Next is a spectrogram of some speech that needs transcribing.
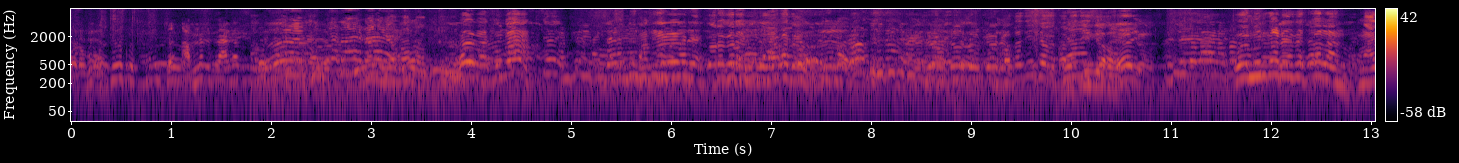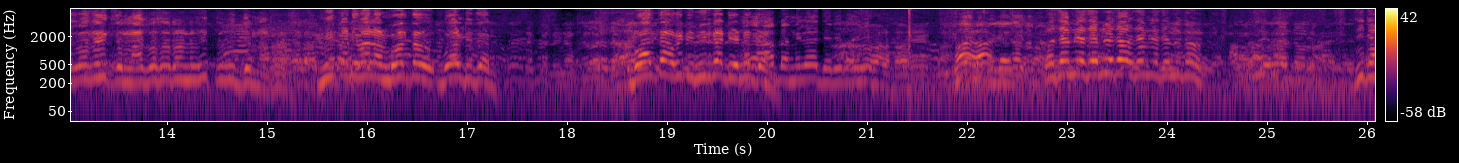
সরব আপনার জায়গা মাছ বাসা দেখছেন মাছ বাসা বুঝছেন না মিরকাটি পালান বলতো বলটি দেন বলতো ওইটি মিরকাটি এনে জিটা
